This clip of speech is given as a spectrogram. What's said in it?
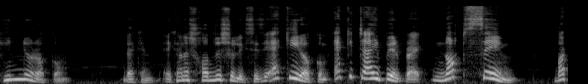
ভিন্ন রকম। দেখেন, এখানে সদৃশ্য লিখছে যে একই রকম, একই টাইপের প্রায় not same but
